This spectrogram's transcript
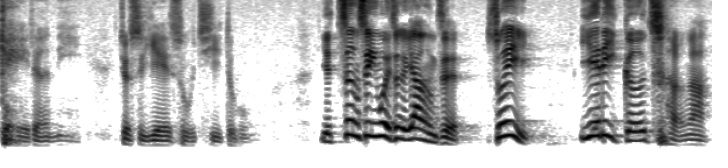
给了你，就是耶稣基督。也正是因为这个样子，所以耶利哥城啊，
